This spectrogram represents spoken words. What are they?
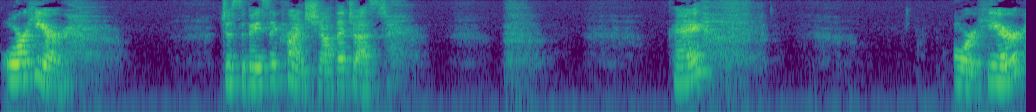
Or here. Just a basic crunch, off that chest. Okay. Or here.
